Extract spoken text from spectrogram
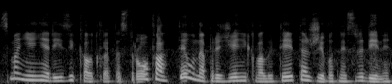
smanjenje rizika od katastrofa te unapređenje kvaliteta životne sredine.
